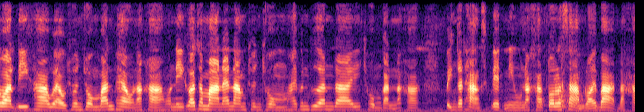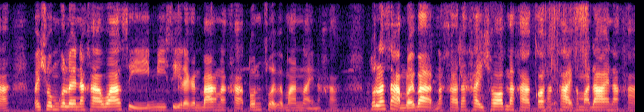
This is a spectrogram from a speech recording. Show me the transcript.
สวัสดีค่ะแหววชวนชมบ้านแพรวนะคะ วันนี้ก็จะมาแนะนำชวนชมให้เพื่อนๆได้ชมกันนะคะ เป็นกระถาง 11 นิ้วนะคะ ต้นละ 300 บาทนะคะ ไปชมกันเลยนะคะว่าสีมีสีอะไรกันบ้างนะคะ ต้นสวยประมาณไหนนะคะ ต้นละ 300 บาทนะคะ ถ้าใครชอบนะคะ ก็ทักทายเข้ามาได้นะคะ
